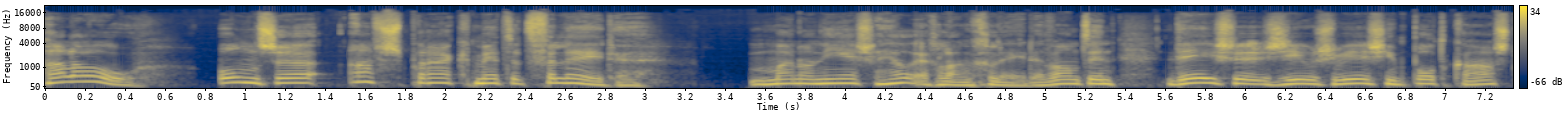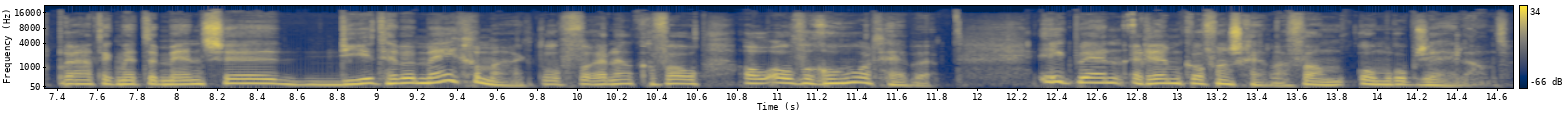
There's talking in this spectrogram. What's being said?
Hallo, onze afspraak met het verleden. Maar nog niet eens heel erg lang geleden. Want in deze Zeeuws Weerzien podcast praat ik met de mensen die het hebben meegemaakt. Of er in elk geval al over gehoord hebben. Ik ben Remco van Schellen van Omroep Zeeland.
